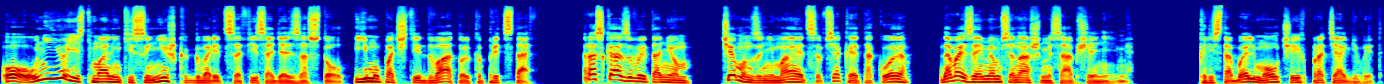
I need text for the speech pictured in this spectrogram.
«О, у нее есть маленький сынишка», — говорит Софи, садясь за стол. «Ему почти два, только представь рассказывает о нем, чем он занимается, всякое такое. Давай займемся нашими сообщениями». Кристабель молча их протягивает.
